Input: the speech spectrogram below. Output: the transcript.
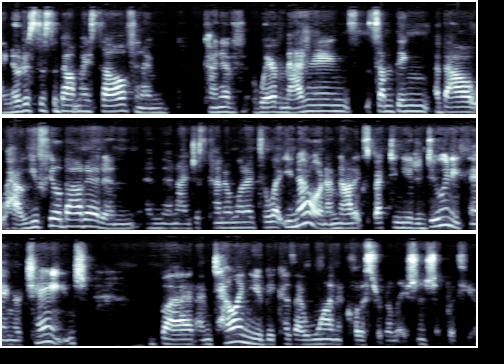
I noticed this about myself and I'm kind of aware of imagining something about how you feel about it. And, and then I just kind of wanted to let you know. And I'm not expecting you to do anything or change, but I'm telling you because I want a closer relationship with you.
